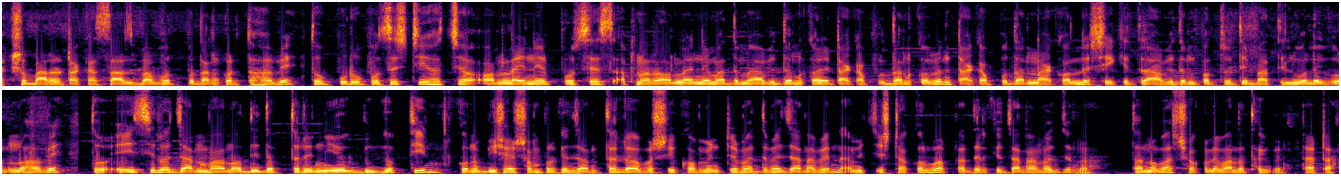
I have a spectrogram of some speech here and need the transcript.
একশো বারো টাকা চার্জ বাবদ প্রদান করতে হবে। তো পুরো প্রসেসটি হচ্ছে অনলাইনের প্রসেস আপনারা অনলাইনের মাধ্যমে আবেদন করে টাকা প্রদান করবেন। টাকা প্রদান না করলে সেক্ষেত্রে আবেদনপত্রটি বাতিল বলে গণ্য হবে। তো এই ছিল যানবাহন অধিদপ্তরের নিয়োগ বিজ্ঞপ্তি। কোনো বিষয় সম্পর্কে জানতে হলে অবশ্যই কমেন্টের মাধ্যমে জানাবেন। আমি চেষ্টা করব আপনাদেরকে জানানোর জন্য। ধন্যবাদ, সকলে ভালো থাকবেন। টাটা।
